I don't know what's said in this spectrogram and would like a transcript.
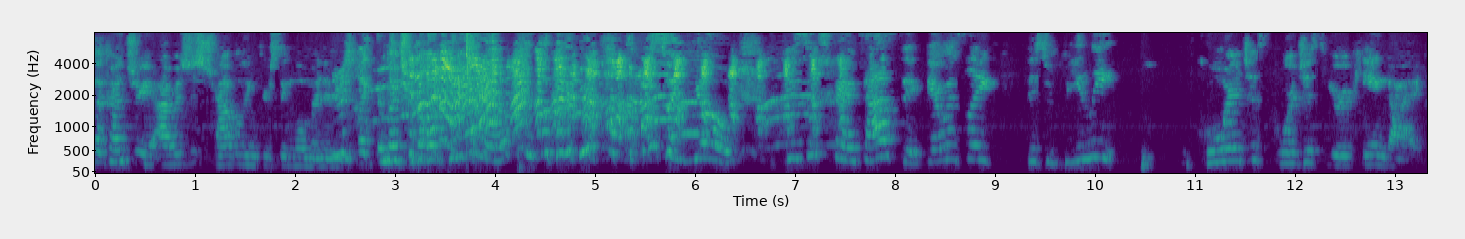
the country, I was just traveling through single men in like the metropolitan area. I was like, yo, this is fantastic. There was like this really gorgeous, gorgeous European guy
